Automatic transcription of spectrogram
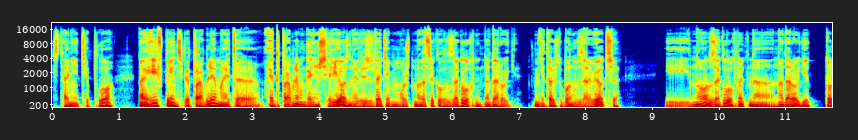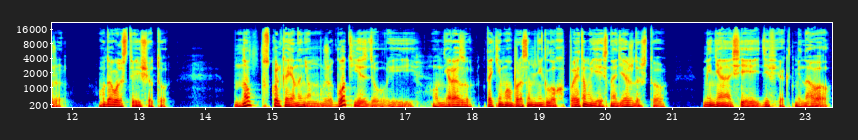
станет тепло. Ну и, в принципе, проблема это... Эта проблема, конечно, серьезная. В результате может мотоцикл заглохнуть на дороге. Не то, чтобы он взорвется, и, но заглохнуть на, на дороге тоже удовольствие еще то. Но сколько я на нем уже год ездил, и он ни разу таким образом не глох. Поэтому есть надежда, что меня сей дефект миновал.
